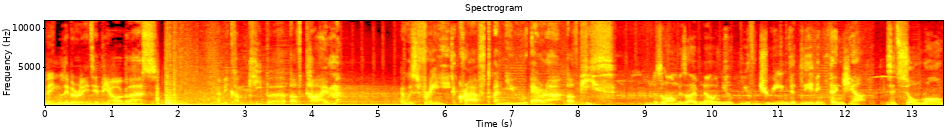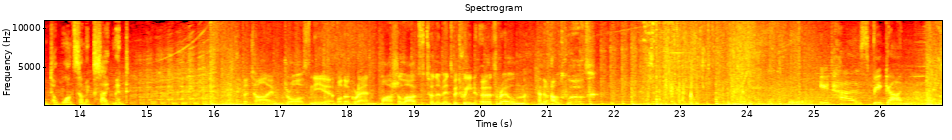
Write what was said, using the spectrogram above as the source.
Having liberated the hourglass and become keeper of time, I was free to craft a new era of peace. As long as I've known you, you've dreamed of leaving Fengjian. Is it so wrong to want some excitement? The time draws near for the grand martial arts tournament between Earthrealm and the Outworld. It has begun.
